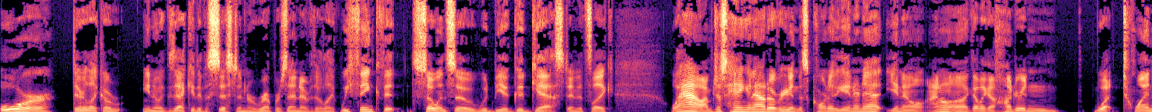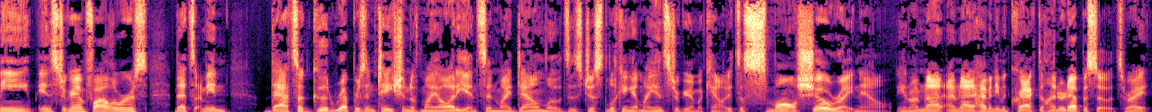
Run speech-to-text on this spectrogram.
or they're like a you know executive assistant or representative. They're like, we think that so and so would be a good guest, and it's like, wow, I'm just hanging out over here in this corner of the internet. You know, I don't know, I got like a hundred and what twenty Instagram followers. That's I mean that's a good representation of my audience and my downloads is just looking at my Instagram account. It's a small show right now. You know, I'm not I'm not I haven't even cracked 100 episodes, right?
